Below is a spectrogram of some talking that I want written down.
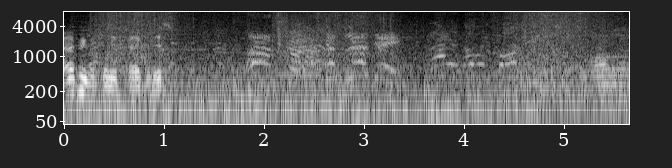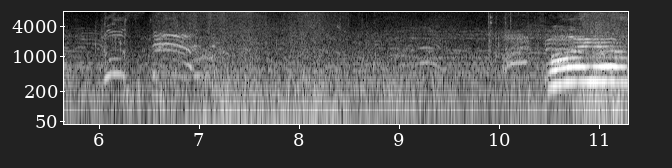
I don't think we're fully prepared for this. Another body! Uh, fire!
